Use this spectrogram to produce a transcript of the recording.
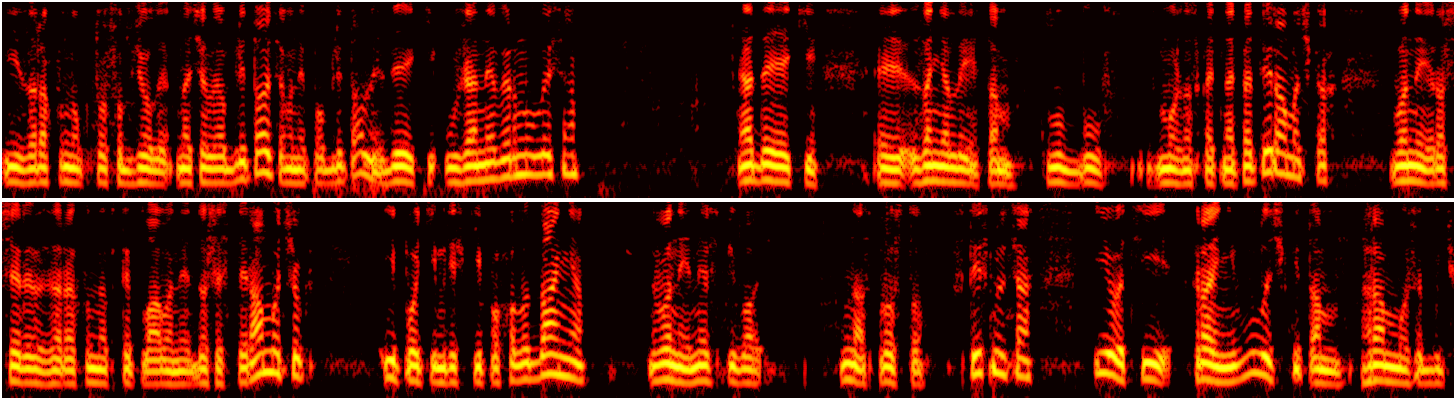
І за рахунок того, що бджоли почали облітатися, вони пооблітались, деякі вже не вернулися. А деякі е, зайняли там клуб був, можна сказати, на п'яти рамочках. Вони розширили за рахунок тепла вони до шести рамочок, і потім різкі похолодання. Вони не вспівають. У нас просто втиснуться. І оці крайні вулочки, там грам може бути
